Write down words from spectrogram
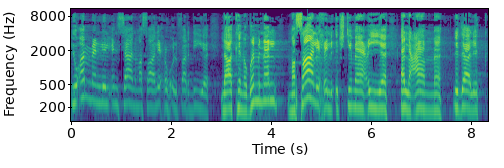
يؤمن للإنسان مصالحه الفردية لكن ضمن المصالح الاجتماعية العامة. لذلك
